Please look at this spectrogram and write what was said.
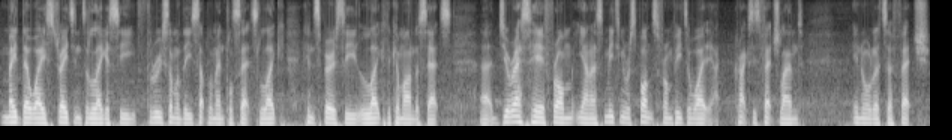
made their way straight into legacy through some of these supplemental sets, like Conspiracy, like the Commander sets. Uh, Duress here from Yanis, meeting response from Peter White, cracks his fetch land in order to fetch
